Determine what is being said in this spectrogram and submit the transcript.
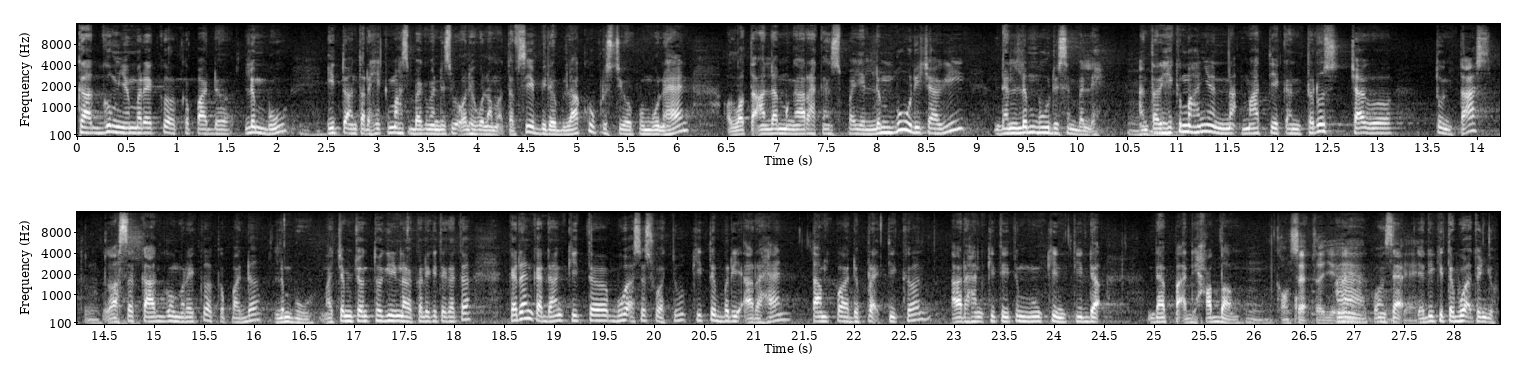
kagumnya mereka kepada lembu hmm. itu antara hikmah sebagaimana disebut oleh ulama tafsir bila berlaku peristiwa pembunuhan Allah Taala mengarahkan supaya lembu dicari dan lembu disembelih. Hmm. Antara hikmahnya nak matikan terus cara tuntas, tuntas rasa kagum mereka kepada lembu. Macam contoh gini lah kalau kita kata, kadang-kadang kita buat sesuatu, kita beri arahan tanpa ada praktikal, arahan kita itu mungkin tidak dapat dihadam. Hmm, konsep saja. Ha, konsep. Okay. Jadi kita buat tunjuk.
